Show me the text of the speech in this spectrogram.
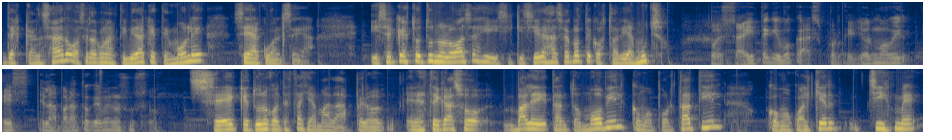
descansar o hacer alguna actividad que te mole, sea cual sea. Y sé que esto tú no lo haces y si quisieras hacerlo te costaría mucho. Pues ahí te equivocas, porque yo el móvil es el aparato que menos uso. Sé que tú no contestas llamadas, pero en este caso vale tanto móvil como portátil, como cualquier chisme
